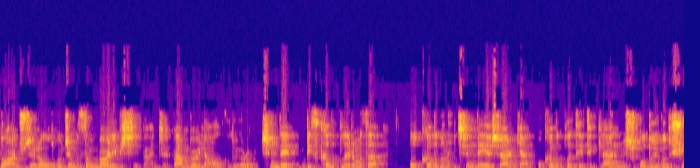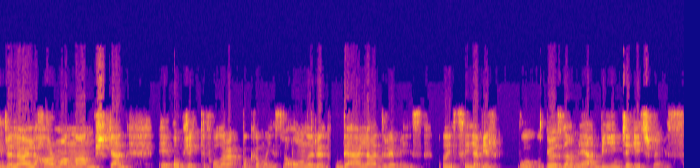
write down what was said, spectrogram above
Doğan Cüceloğlu hocamızın böyle bir şey bence. Ben böyle algılıyorum. Şimdi biz kalıplarımıza o kalıbın içinde yaşarken, o kalıpla tetiklenmiş, o duygu düşüncelerle harmanlanmışken e, objektif olarak bakamayız ve onları değerlendiremeyiz. Dolayısıyla bir bu gözlemleyen bilince geçmemiz,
